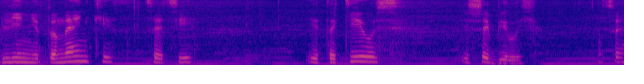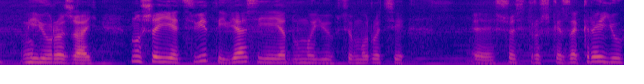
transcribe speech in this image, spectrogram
длінні, тоненькі, це ці. І такі ось, і ще білий. Оце мій урожай. Ну, ще є цвіт і в'язь є. Я думаю, в цьому році е, щось трошки закрию.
